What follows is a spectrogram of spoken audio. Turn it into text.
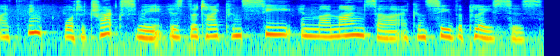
I think what attracts me is that I can see in my mind's eye, I can see the places.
